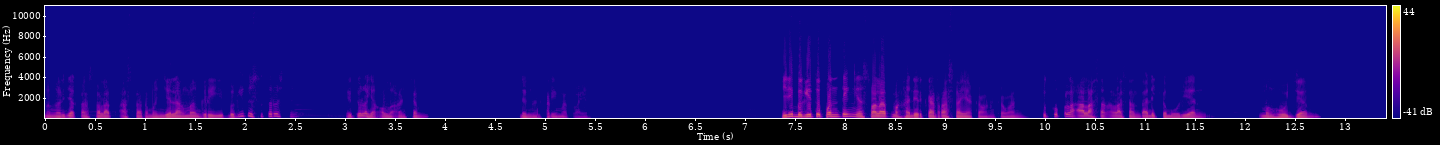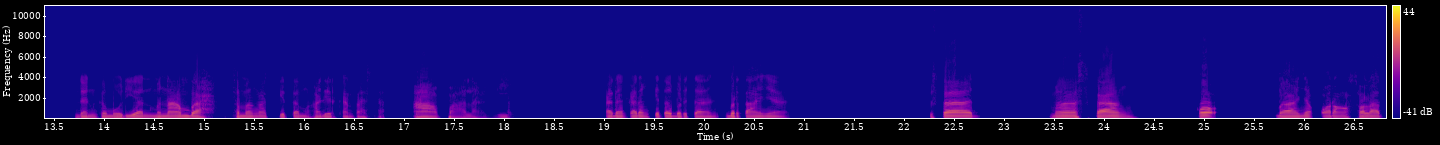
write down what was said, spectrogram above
mengerjakan sholat asar menjelang maghrib, begitu seterusnya. Itulah yang Allah ancam dengan kalimat lain. Jadi begitu pentingnya sholat menghadirkan rasa ya kawan-kawan. Cukuplah alasan-alasan tadi kemudian menghujam dan kemudian menambah semangat kita menghadirkan rasa. Apalagi kadang-kadang kita bertanya, bertanya Ustadz, Mas, Kang, kok banyak orang sholat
